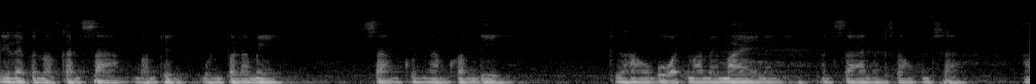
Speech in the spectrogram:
นี่แหละเป็นว่าการสร้างบำเพ็ญบุญบารมีสร้างคุณงามความดี คือเฮาบวชมาใหม่ๆนั่นพรรษาหนึ่งสองพรรษาเอา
